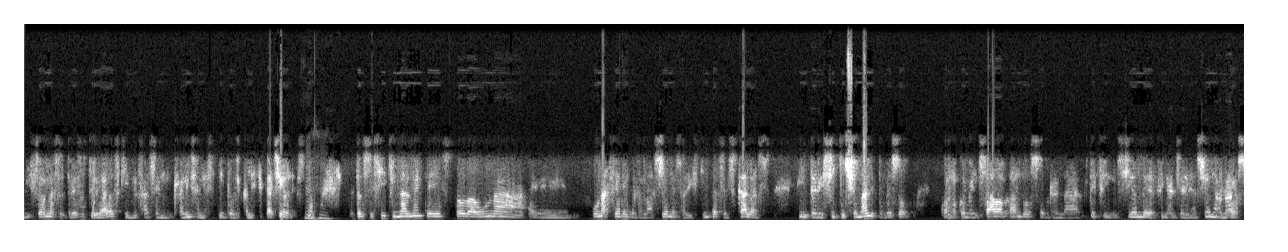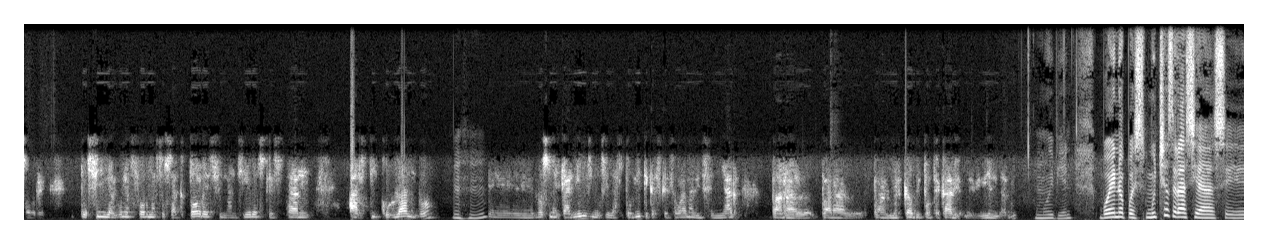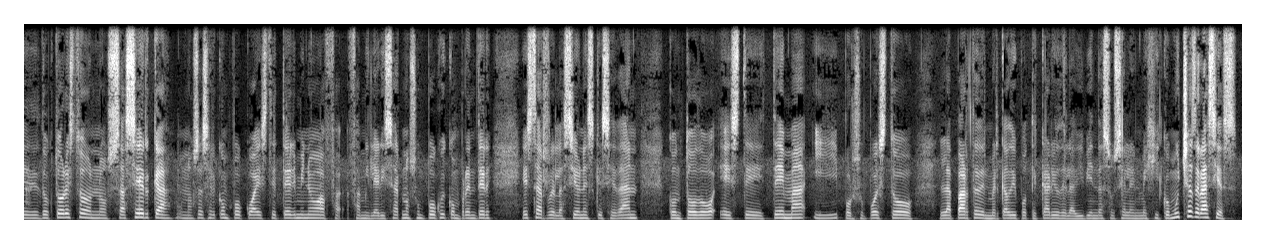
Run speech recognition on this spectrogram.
y son las empresas privadas quienes hacen realizan este tipo de calificaciones ¿no? entonces sí finalmente es toda una eh, una serie de relaciones a distintas escalas interinstitucionales y por eso cuando comenzaba hablando sobre la definición de financiarización hablaba sobre pues sí de alguna forma esos actores financieros que están articulando eh, los mecanismos y las políticas que se van a diseñar para el, para el, mercado hipotecario de vivienda. Muy bien. Bueno, pues muchas gracias, eh, doctor. Esto nos acerca, nos acerca un poco a este término, a familiarizarnos un poco y comprender estas relaciones que se dan con todo este tema y, por supuesto, la parte del mercado hipotecario de la vivienda social en México. Muchas gracias.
